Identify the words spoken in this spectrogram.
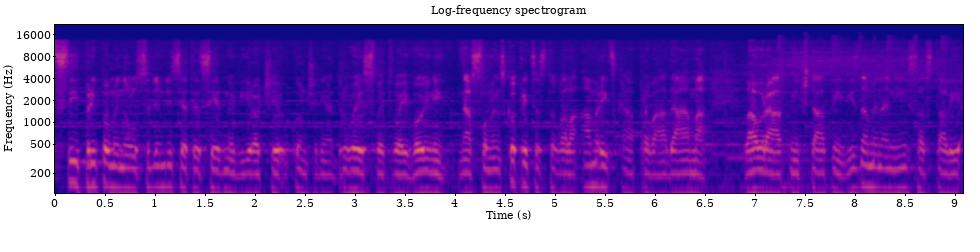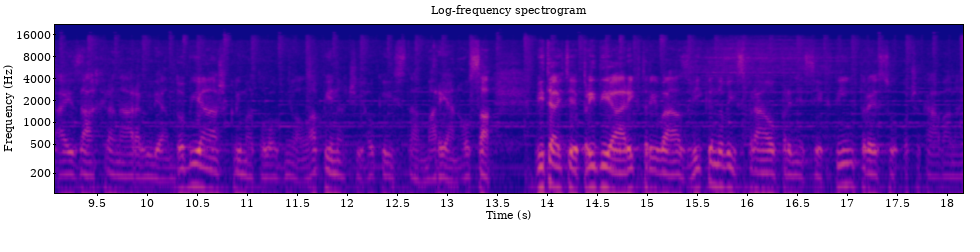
si pripomenul 77. výročie ukončenia druhej svetovej vojny. Na Slovensko pricestovala americká prvá dáma. Laureátnych štátnych vyznamenaní sa stali aj záchranár William Dobiaš, klimatológ Milan Lapin či hokejista Marian Hosa. Vítajte pri diári, ktorý vás z víkendových správ preniesie k tým, ktoré sú očakávané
